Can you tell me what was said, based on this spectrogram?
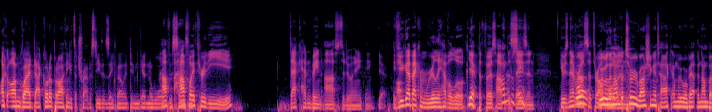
like, I'm glad Dak got it, but I think it's a travesty that Zeke Elliott didn't get an award Half, this season. halfway through the year, Dak hadn't been asked to do anything. Yeah. If you go back and really have a look Yeah, at the first half of the 100%. season, he was never asked to throw. we were more the number than- two rushing attack, and we were about the number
